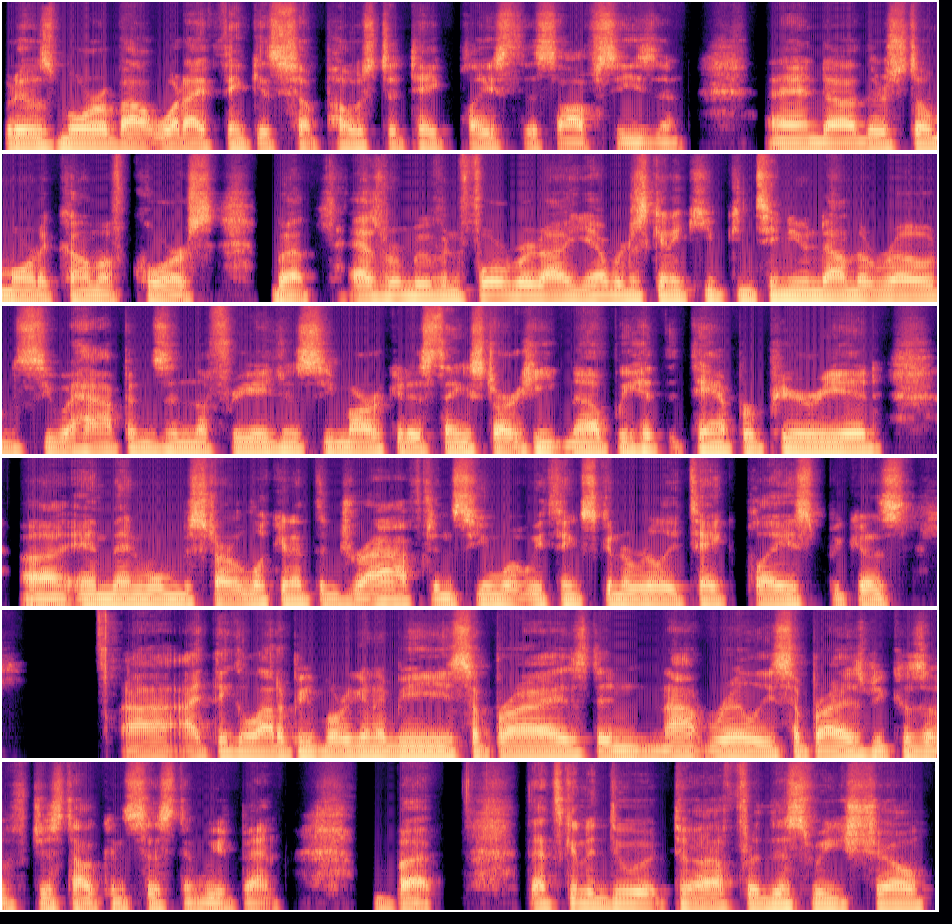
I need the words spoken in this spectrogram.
But it was more about what I think is supposed to take place this offseason. And uh, there's still more to come, of course. But as we're moving forward, uh, yeah, we're just going to keep continuing down the road, and see what happens in the free agency market as things start heating up. We hit the tamper period, uh, and then we'll start looking at the draft and seeing what we think is going to really take place because uh, I think a lot of people are going to be surprised and not really surprised because of just how consistent we've been. But that's going to do it uh, for this week's show.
